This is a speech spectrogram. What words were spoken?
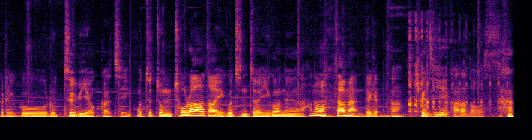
그리고 루트 비어까지. 어째 좀 초라하다. 이거 진짜 이거는 하나만 사면 안 되겠다. 그지? 저기에 갈아 넣었어.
